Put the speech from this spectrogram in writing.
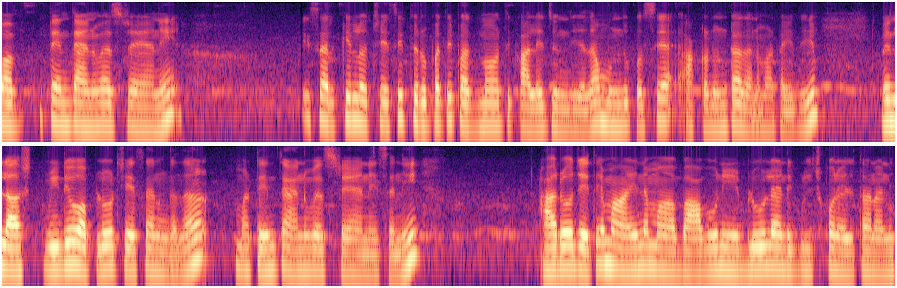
మా టెన్త్ యానివర్సరీ అని. ఈ సర్కిల్ వచ్చేసి తిరుపతి పద్మావతి కాలేజ్ ఉంది కదా ముందుకు వస్తే అక్కడ ఉంటుంది అనమాట ఇది. నేను లాస్ట్ వీడియో అప్లోడ్ చేశాను కదా మా టెన్త్ యానివర్సరీ అనేసి అని. ఆ రోజైతే మా ఆయన మా బాబుని బ్లూ ల్యాండ్కి పిలుచుకొని వెళ్తానని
